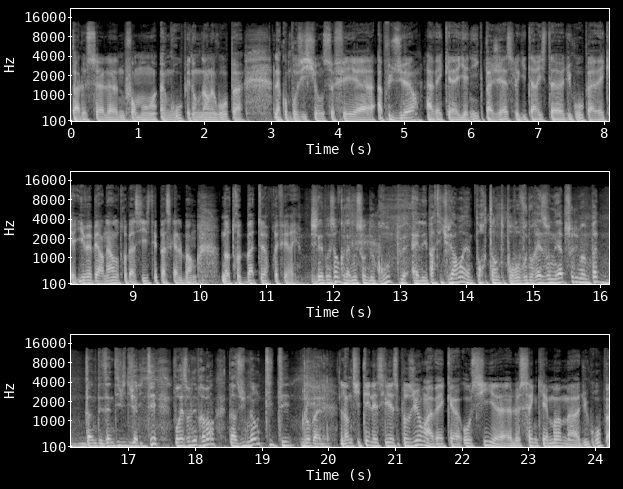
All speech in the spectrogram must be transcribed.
pas le seul. Nous formons un groupe et donc dans le groupe, la composition se fait euh, à plusieurs avec euh, Yannick Pagès, le guitariste euh, du groupe, avec Yves Bernard, notre bassiste, et Pascal Ban, notre batteur préféré. J'ai l'impression que la notion de groupe, elle est particulièrement importante pour vous. Vous ne raisonnez absolument pas dans des individualités, vous raisonnez vraiment dans une entité globale. L'entité Leslie Explosion avec aussi le cinquième homme du groupe,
